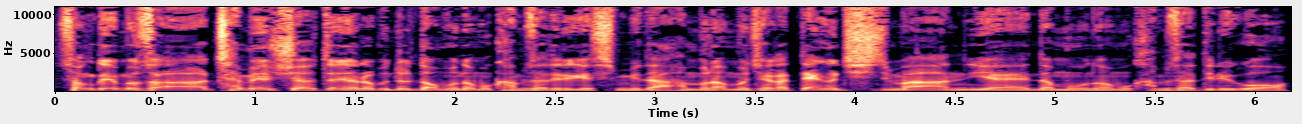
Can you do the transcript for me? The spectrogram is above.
성대모사 참여해주셨던 여러분들 너무너무 감사드리겠습니다. 한 분 한분 제가 땡을 치지만, 예, 너무너무 감사드리고,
